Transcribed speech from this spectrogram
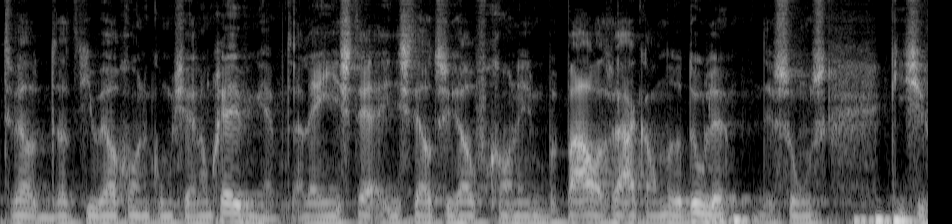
terwijl dat je wel gewoon een commerciële omgeving hebt. Alleen je, stel, je stelt jezelf gewoon in bepaalde zaken andere doelen. Dus soms kies je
